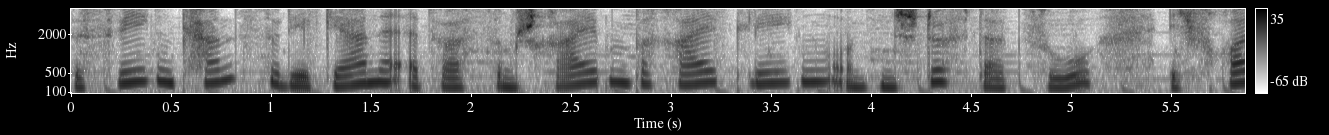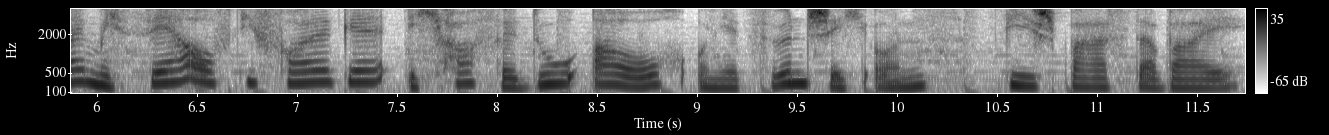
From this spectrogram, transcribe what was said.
Deswegen kannst du dir gerne etwas zum Schreiben bereitlegen und einen Stift dazu. Ich freue mich sehr auf die Folge. Ich hoffe, du auch. Und jetzt wünsche ich uns viel Spaß dabei.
